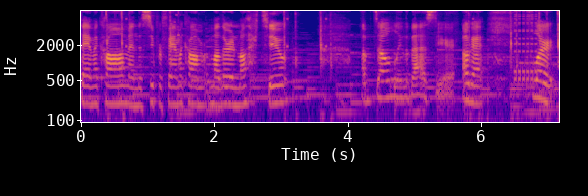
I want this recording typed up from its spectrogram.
Famicom and the Super Famicom Mother and Mother 2. I'm totally the best here. Okay. Flirt.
